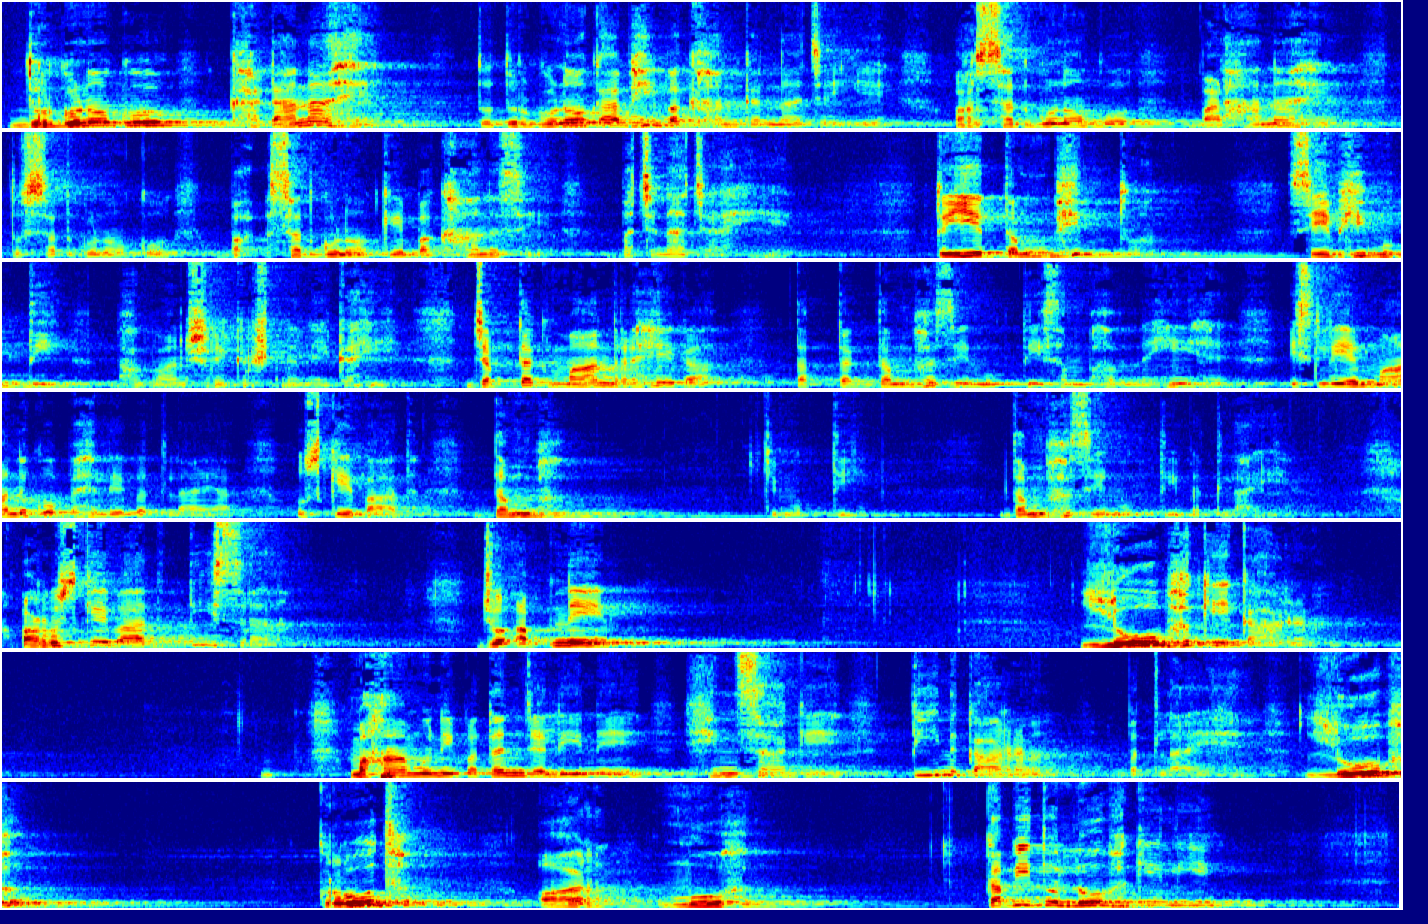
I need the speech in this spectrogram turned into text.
दुर्गुणों को घटाना है तो दुर्गुणों का भी बखान करना चाहिए और सद्गुणों को बढ़ाना है तो सद्गुणों को सद्गुणों के बखान से बचना चाहिए। तो ये दंभित्व से भी मुक्ति भगवान श्री कृष्ण ने कही, जब तक मान रहेगा, तब तक दंभ से मुक्ति संभव नहीं है। इसलिए मान को पहले बतलाया, उसके बाद दंभ की मुक्ति दंभ से मुक्ति बतलाई। और उसके बाद तीसरा, जो अपने लोभ के कारण, महामुनि पतंजलि ने हिंसा के तीन कारण बतलाए हैं। लोभ, क्रोध और मोह। कभी तो लोभ के लिए,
